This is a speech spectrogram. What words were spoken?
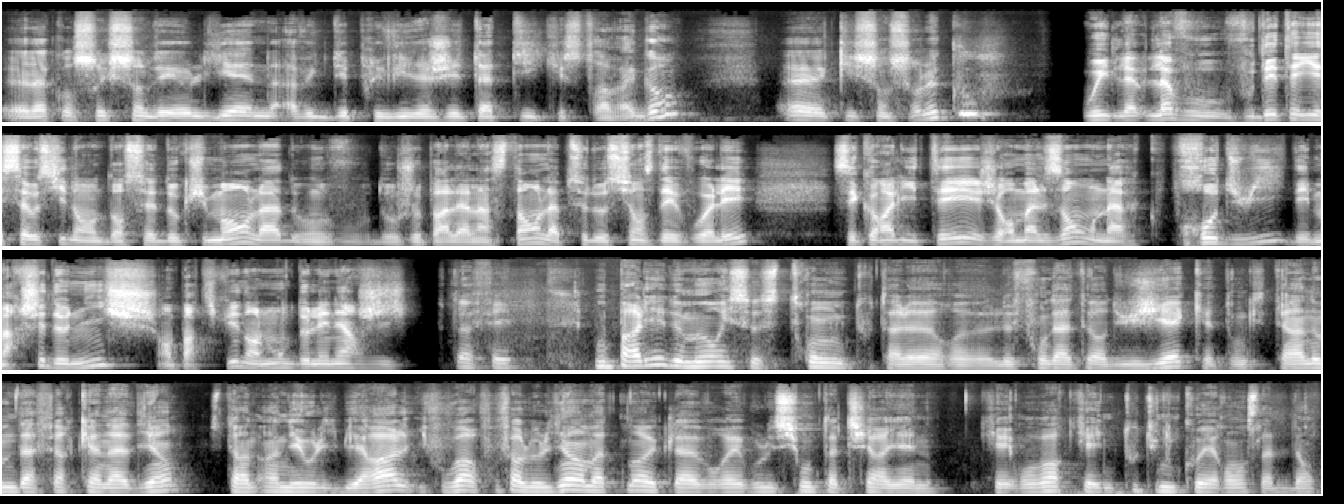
la construction d'éoliennes avec des privilèges étatiques extravagants euh, qui sont sur le coup. Oui, là, vous, vous détaillez ça aussi dans, dans ce document là dont, je parlais à l'instant, la pseudoscience dévoilée. C'est qu'en réalité, Jérôme Malzan, on a produit des marchés de niche, en particulier dans le monde de l'énergie. Tout à fait. Vous parliez de Maurice Strong tout à l'heure, euh, le fondateur du GIEC. Donc, c'était un homme d'affaires canadien. C'était un, néolibéral. Il faut, voir, faut faire le lien maintenant avec la révolution thatchérienne. Qui- On va voir qu'il y a une- toute une cohérence là-dedans.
